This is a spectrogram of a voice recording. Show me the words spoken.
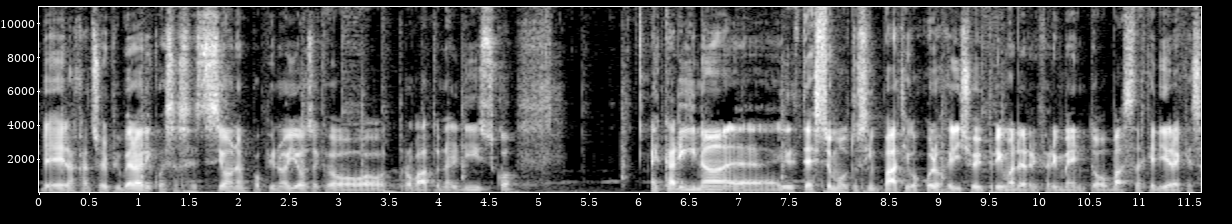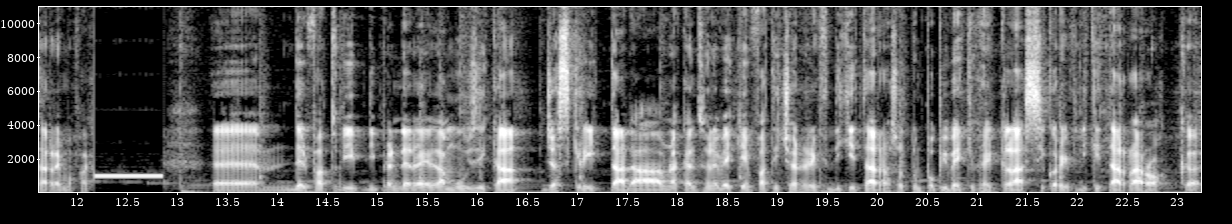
è la canzone più bella di questa sezione, un po' più noiosa che ho trovato nel disco. È carina, eh, il testo è molto simpatico, quello che dicevi prima del riferimento, basta che dire che Sanremo fa c***o ehm, del fatto di, di, prendere la musica già scritta da una canzone vecchia, infatti c'è il riff di chitarra sotto un po' più vecchio che è il classico riff di chitarra rock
